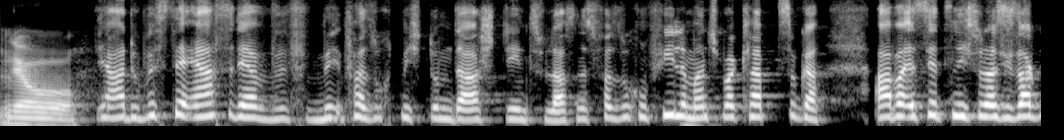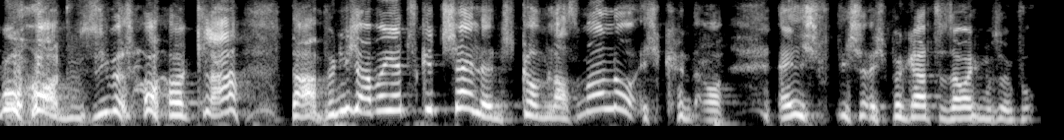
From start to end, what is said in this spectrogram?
Jo. Ja, du bist der Erste, der versucht, mich dumm dastehen zu lassen. Das versuchen viele, manchmal klappt es sogar. Aber ist jetzt nicht so, dass ich sage, boah, du siehst, oh, klar, da bin ich aber jetzt gechallenged. Komm, lass mal los. Ich könnte auch, ey, ich, ich, ich bin gerade so sauer, ich muss irgendwo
